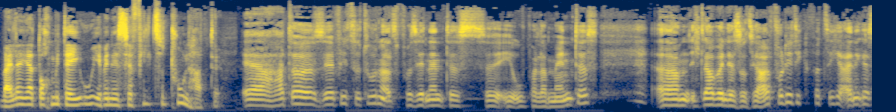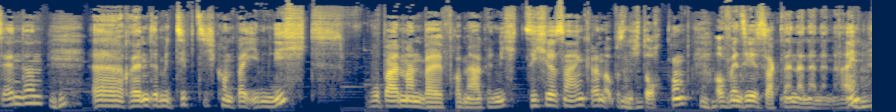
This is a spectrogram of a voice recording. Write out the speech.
weil er ja doch mit der EU-Ebene sehr viel zu tun hatte? Er hatte sehr viel zu tun als Präsident des äh, EU-Parlaments. Ähm, ich glaube, in der Sozialpolitik wird sich einiges ändern. Mhm. Äh, Rente mit 70 kommt bei ihm nicht. Wobei man bei Frau Merkel nicht sicher sein kann, ob es mhm. nicht doch kommt, mhm. auch wenn sie jetzt sagt, nein, nein, nein, nein, nein.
